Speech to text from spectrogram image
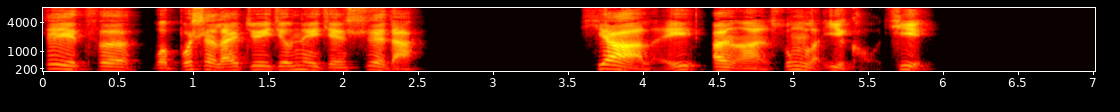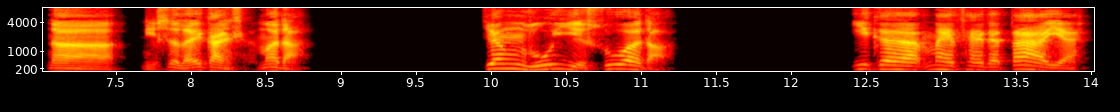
这次我不是来追究那件事的。”夏雷暗暗松了一口气。那你是来干什么的？江如意说道：“一个卖菜的大爷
